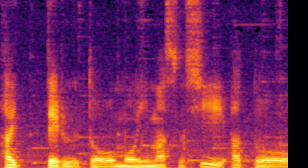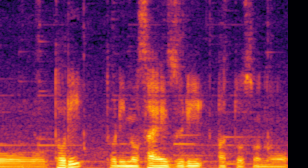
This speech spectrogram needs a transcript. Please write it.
入ってると思いますしあと鳥鳥のさえずりあとその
